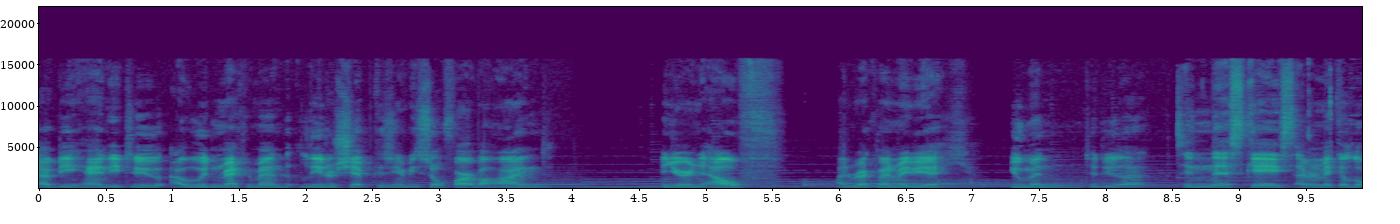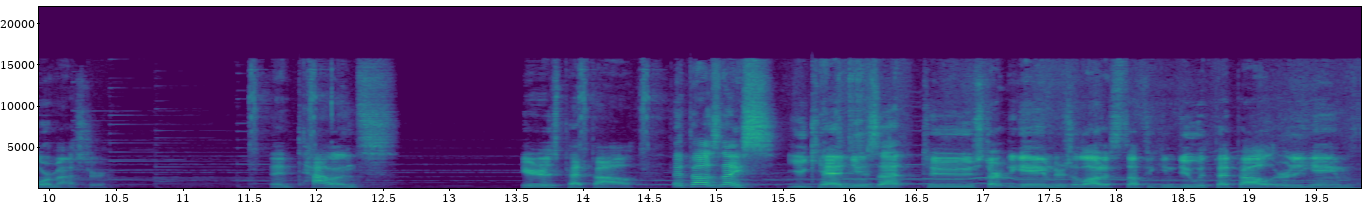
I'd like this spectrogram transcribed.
That'd be handy too. I wouldn't recommend leadership because you're gonna be so far behind. And you're an elf. I'd recommend maybe a human to do that. In this case, I'm gonna make a lore master. Then talents. Here is Pet Pal. Pet Pal is nice. You can use that to start the game. There's a lot of stuff you can do with Pet Pal early game.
